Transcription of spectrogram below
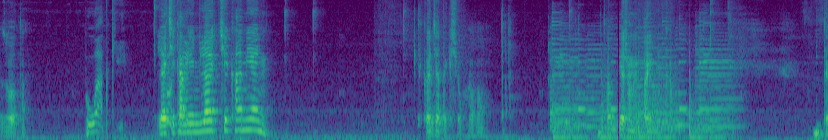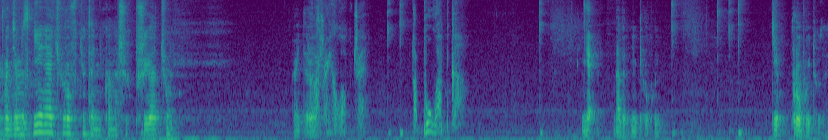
Złoto. Pułapki. Leci kamień, leci kamień! Tylko dziadek się uchował. To bierzemy pająka. Tak będziemy zmieniać równiuteńko naszych przyjaciół. A i teraz... Uważaj, chłopcze. To pułapka. Nie, nawet nie próbuj. Nie próbuj tutaj.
